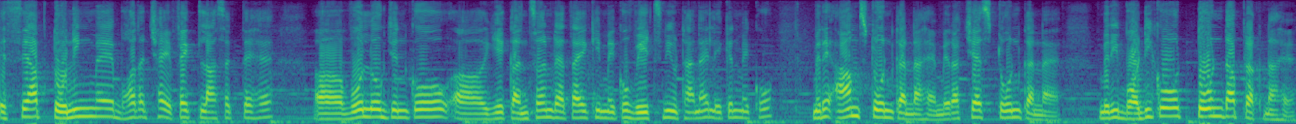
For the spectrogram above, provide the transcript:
इससे आप टोनिंग में बहुत अच्छा इफ़ेक्ट ला सकते हैं। वो लोग जिनको ये कंसर्न रहता है कि मेरे को वेट्स नहीं उठाना है, लेकिन मेरे को, मेरे आर्म्स टोन करना है, मेरा चेस्ट टोन करना है, मेरी बॉडी को टोन अप रखना है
